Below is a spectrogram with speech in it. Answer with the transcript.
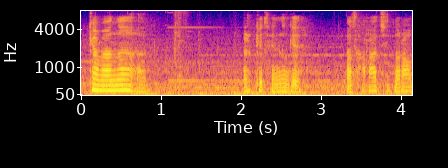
이렇게 하면은 이렇게 되는 게 다 사라지더라고.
